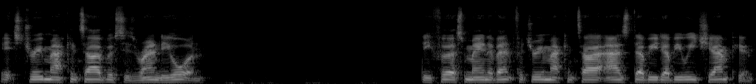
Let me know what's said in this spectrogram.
It's Drew McIntyre versus Randy Orton the first main event for Drew McIntyre as WWE Champion.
